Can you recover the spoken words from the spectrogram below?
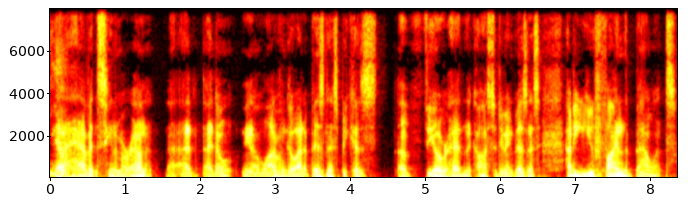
Yep. And I haven't seen them around. Uh, I, I don't, you know, a lot of them go out of business because of the overhead and the cost of doing business. How do you find the balance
